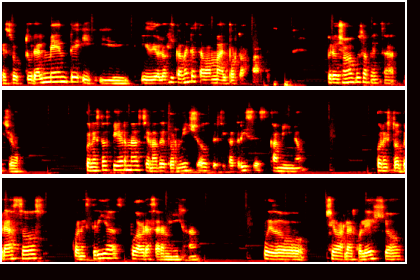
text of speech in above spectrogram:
estructuralmente y ideológicamente estaba mal por todas partes. Pero yo me puse a pensar, y yo, con estas piernas llenas de tornillos, de cicatrices, camino. Con estos brazos, con estrías, puedo abrazar a mi hija. Puedo llevarla al colegio,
